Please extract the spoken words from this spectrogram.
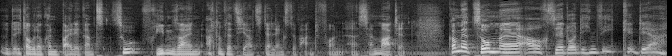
ich glaube, da können beide ganz zufrieden sein. 48 Yards der längste Punt von äh, Sam Martin. Kommen wir zum äh, auch sehr deutlichen Sieg der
